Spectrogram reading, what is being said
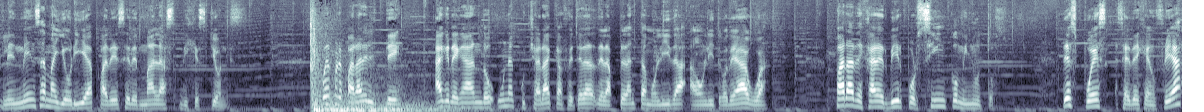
la inmensa mayoría padece de malas digestiones. Se puede preparar el té agregando una cucharada cafetera de la planta molida a un litro de agua para dejar hervir por 5 minutos. Después se deja enfriar,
